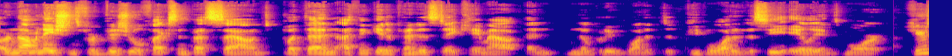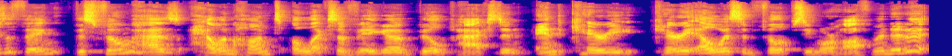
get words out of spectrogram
or nominations for visual effects and best sound. But then I think Independence Day came out and nobody wanted to, people wanted to see aliens more. Here's the thing. This film has Helen Hunt, Alexa Vega, Bill Paxton, and Cary, Cary Elwes and Philip Seymour Hoffman in it.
